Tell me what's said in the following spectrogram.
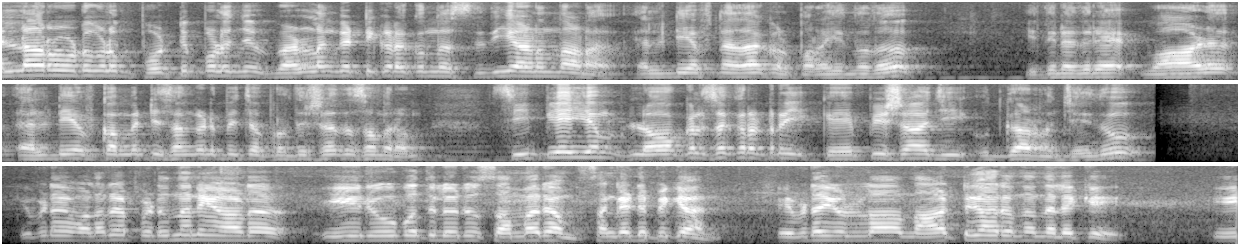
എല്ലാ റോഡുകളും പൊട്ടിപ്പൊളിഞ്ഞ് വെള്ളം കെട്ടിക്കിടക്കുന്ന സ്ഥിതിയാണെന്നാണ് എൽ ഡി എഫ് നേതാക്കൾ പറയുന്നത്. ഇതിനെതിരെ ward L D F committee സംഘടിപ്പിച്ച പ്രതിഷേധ സമരം C P I M local secretary K P Shaji ഉദ്ഘാടനം ചെയ്തു. ഇവിടെ വളരെ പെടുന്നനെയാണ് ഈ രൂപത്തിലൊരു സമരം സംഘടിപ്പിക്കാൻ ഇവിടെയുള്ള നാട്ടുകാരെന്ന നിലയ്ക്ക് ഈ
